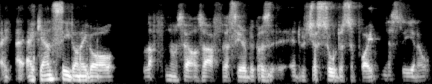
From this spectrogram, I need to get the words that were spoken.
I, I can't see Donegal lifting themselves after this year because it was just so disappointing. Yesterday, you know.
